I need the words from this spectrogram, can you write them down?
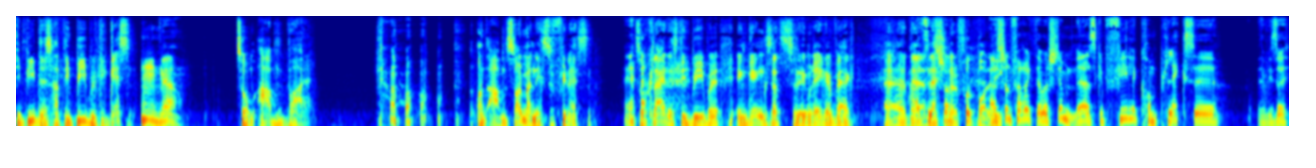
Die Bibel. das hat die Bibel gegessen ja. zum Abendmahl. Und abends soll man nicht so viel essen. So klein ist die Bibel im Gegensatz zu dem Regelwerk äh, der Also National schon- Football Das League. ist schon verrückt, aber stimmt. Ne? Es gibt viele komplexe, äh, wie soll ich,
